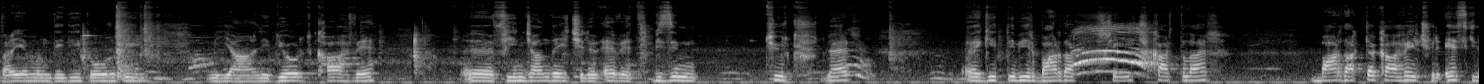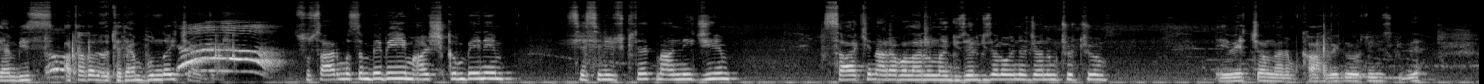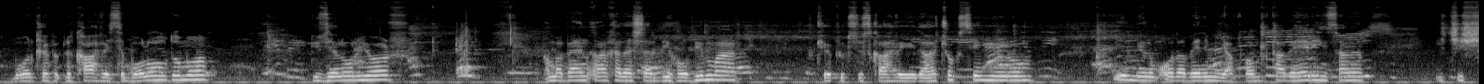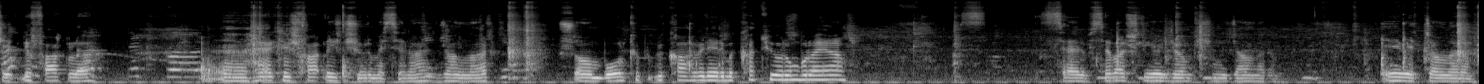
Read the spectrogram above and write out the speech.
Dayımın dediği doğru değil yani diyor kahve e, fincanda içilir. Evet bizim Türkler e, gitti bir bardak şeyi çıkarttılar. Bardakta kahve içiyor. Eskiden biz atadan öteden bunda içerdik. Susar mısın bebeğim aşkım benim? Sesini yükseltme anneciğim. Sakin arabalarınla güzel güzel oyna canım çocuğum. Evet canlarım kahve gördüğünüz gibi bol köpüklü kahvesi bol oldu mu güzel oluyor. Ama ben arkadaşlar bir hobim var. Köpüksüz kahveyi daha çok seviyorum. Bilmiyorum o da benim yapım. Tabi her insanın içiş şekli farklı. Ee, herkes farklı içiyor mesela canlar. Şu an bol köpüklü kahvelerimi katıyorum buraya. Servise başlayacağım şimdi canlarım. Evet canlarım.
